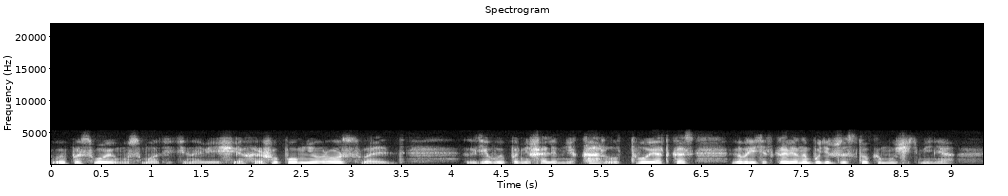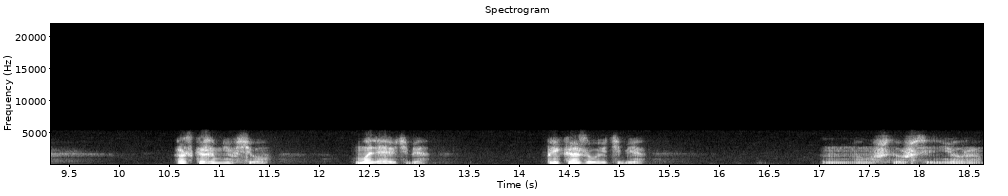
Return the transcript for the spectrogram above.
Вы по-своему смотрите на вещи. Я хорошо помню Росвальд, где вы помешали мне. Карл, твой отказ говорить откровенно будет жестоко мучить меня. Расскажи мне все. Умоляю тебя. Приказываю тебе. Ну что ж, сеньора,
